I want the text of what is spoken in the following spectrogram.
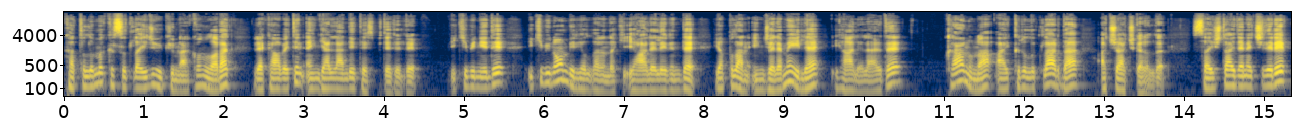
katılımı kısıtlayıcı hükümler konularak rekabetin engellendiği tespit edildi. 2007-2011 yıllarındaki ihalelerinde yapılan inceleme ile ihalelerde kanuna aykırılıklar da açığa çıkarıldı. Sayıştay denetçileri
